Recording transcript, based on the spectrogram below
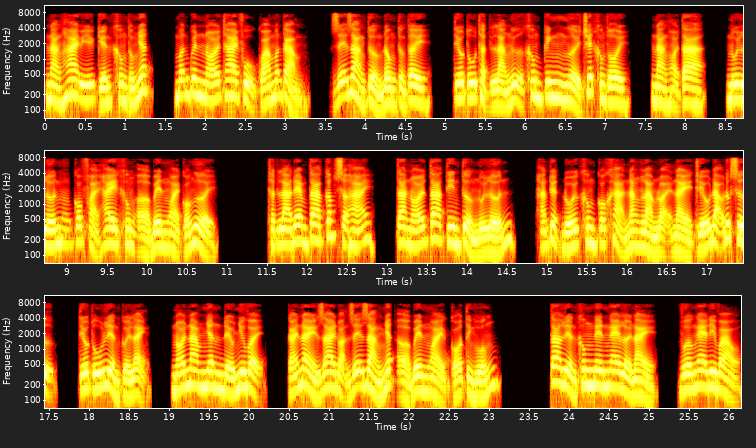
nàng hai ý kiến không thống nhất, Mẫn Quyên nói thai phụ quá mẫn cảm, dễ dàng tưởng đông tưởng tây, Tiếu Tú thật là ngự không kinh người chết không thôi, nàng hỏi ta, núi lớn có phải hay không ở bên ngoài có người. Thật là đem ta cấp sợ hãi, ta nói ta tin tưởng núi lớn, hắn tuyệt đối không có khả năng làm loại này thiếu đạo đức sự, Tiếu Tú liền cười lạnh, nói nam nhân đều như vậy, cái này giai đoạn dễ dàng nhất ở bên ngoài có tình huống. Ta liền không nên nghe lời này, vừa nghe đi vào,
